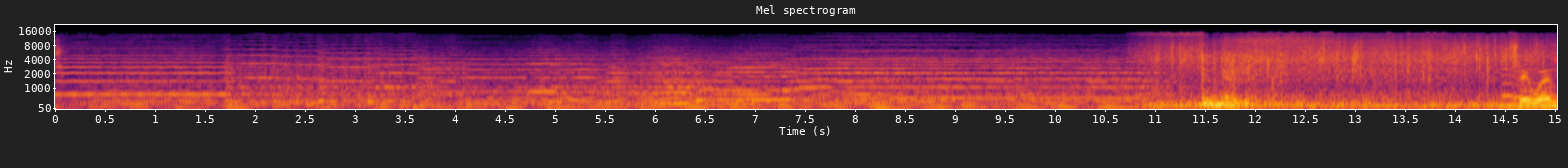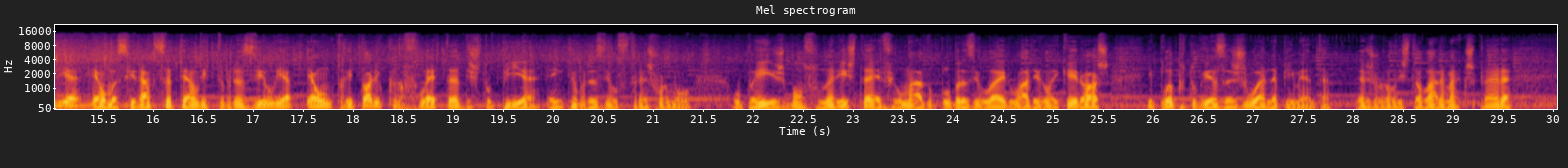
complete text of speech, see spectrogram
Ceilândia é uma cidade satélite de Brasília, é um território que reflete a distopia em que o Brasil se transformou. O país bolsonarista é filmado pelo brasileiro Adirley Queiroz e pela portuguesa Joana Pimenta. A jornalista Lara Marques Pereira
